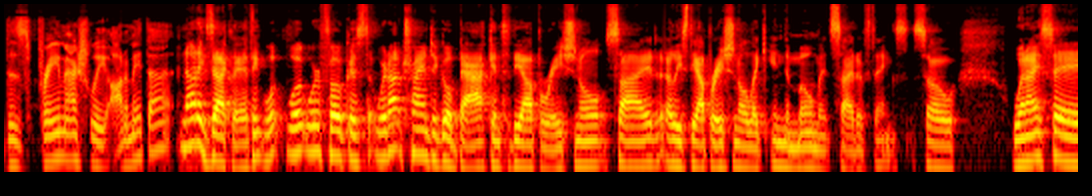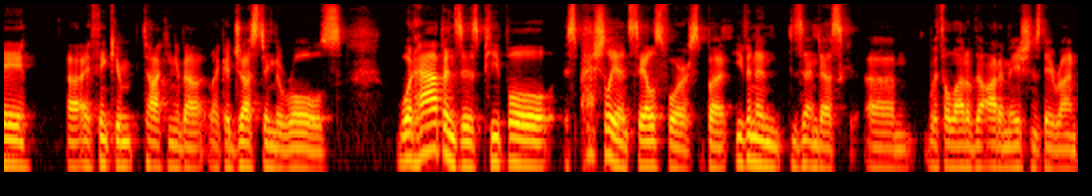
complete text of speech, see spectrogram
does frame actually automate that not exactly i think what, what we're focused we're not trying to go back into the operational side at least the operational like in the moment side of things so when i say uh, i think you're talking about like adjusting the roles what happens is people, especially in Salesforce, but even in Zendesk, um, with a lot of the automations they run,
